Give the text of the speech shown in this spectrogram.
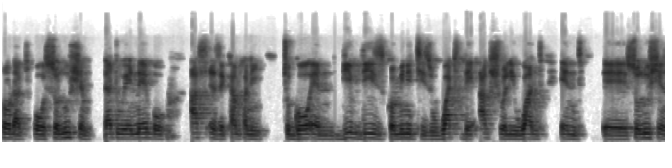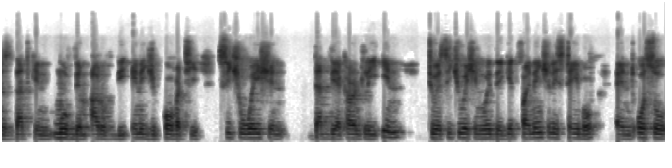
product or solution that will enable us as a company to go and give these communities what they actually want and uh, solutions that can move them out of the energy poverty situation that they are currently in to a situation where they get financially stable and also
